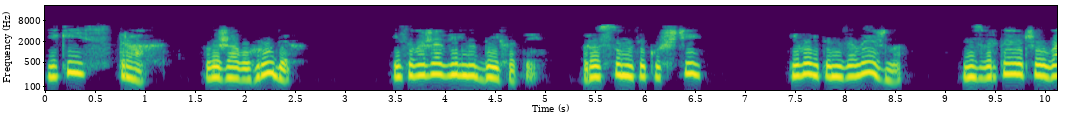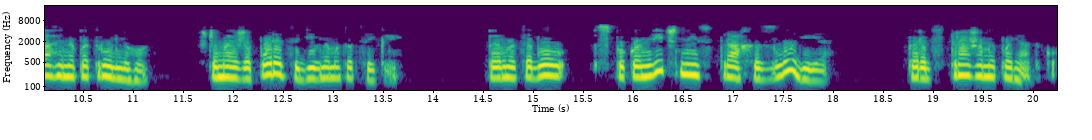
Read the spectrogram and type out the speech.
якийсь страх лежав у грудях і заважав вільно дихати, розсунути кущі і вийти незалежно, не звертаючи уваги на патрульного, що майже поряд сидів на мотоциклі. Певно, це був споконвічний страх злодія перед стражами порядку.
